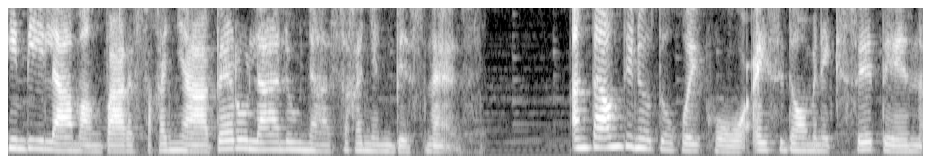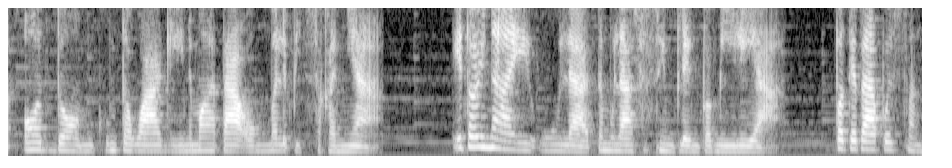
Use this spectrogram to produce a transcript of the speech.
hindi lamang para sa kanya pero lalo na sa kanyang business. Ang taong tinutukoy ko ay si Dominic Sitin o Dom kung tawagin ng mga taong malapit sa kanya. Ito ay naiulat na mula sa simpleng pamilya. Pagkatapos ng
